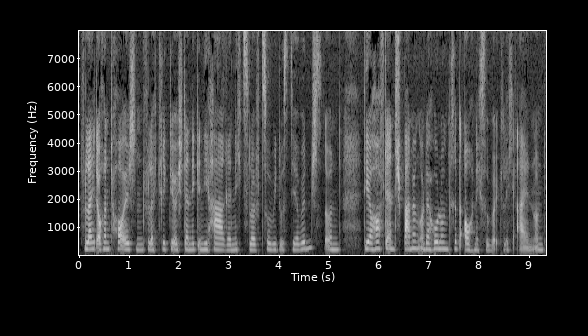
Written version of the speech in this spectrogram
Vielleicht auch enttäuschend, vielleicht kriegt ihr euch ständig in die Haare, nichts läuft so, wie du es dir wünschst. Und die erhoffte Entspannung und Erholung tritt auch nicht so wirklich ein. Und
